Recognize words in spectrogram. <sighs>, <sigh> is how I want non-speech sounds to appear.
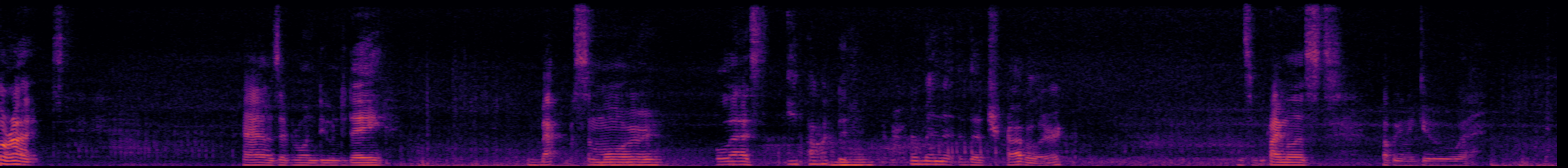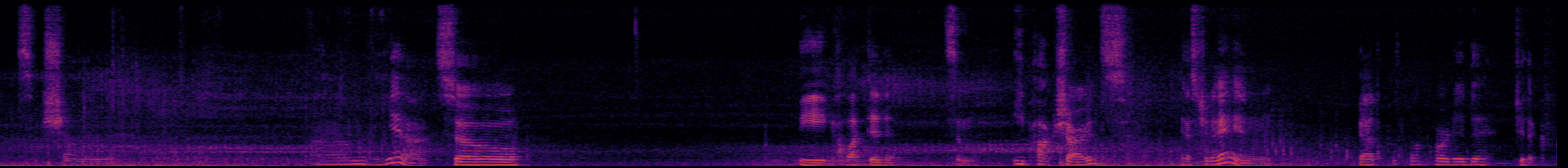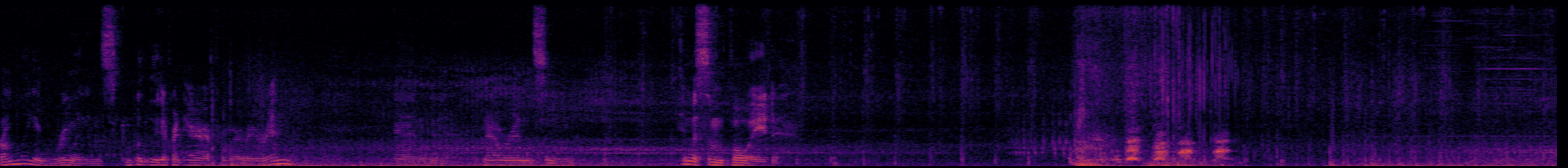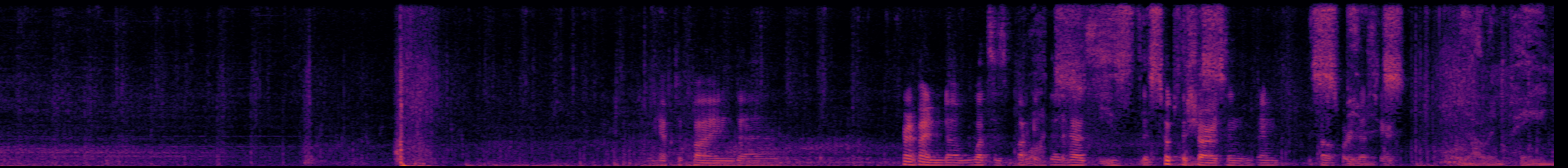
All right. How's everyone doing today? Back with some more Last Epoch with Herman the Traveler. And some Primalist. Probably gonna go some Shaman. Um, yeah, so we collected some Epoch shards yesterday and got teleported to the crumbling ruins. Completely different era from where we were in. And now we're in some in with some void. We have to find uh trying to find uh, what's his bucket What that has that this took the shards and, and teleported us here. We are in pain.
